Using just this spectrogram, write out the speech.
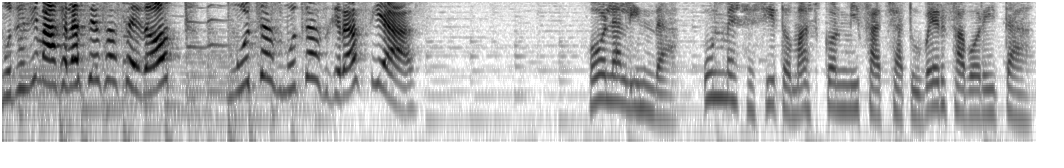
Muchísimas gracias a Sedot. Muchas, muchas gracias. Hola linda, un mesecito más con mi fachatuber favorita.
